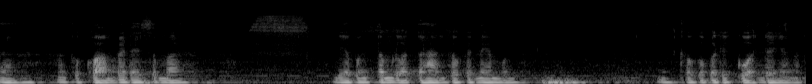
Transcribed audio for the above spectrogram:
อ่าแล้วก็ความไปได้สบายเดี๋ยวบางตำรวจทหารเขาก็แนมบนเขาก็บริกวดได้อย่างนั้น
